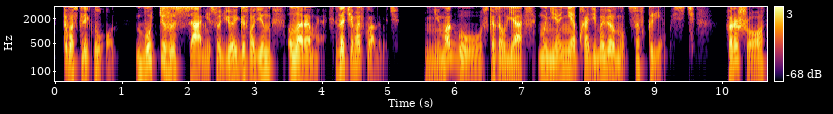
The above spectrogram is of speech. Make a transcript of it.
— воскликнул он. «Будьте же сами судьей, господин Лараме. Зачем откладывать?» «Не могу», — сказал я. «Мне необходимо вернуться в крепость». «Хорошо.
